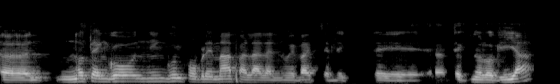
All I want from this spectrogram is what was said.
eh, no tengo ningún problema para la nueva tecnología.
